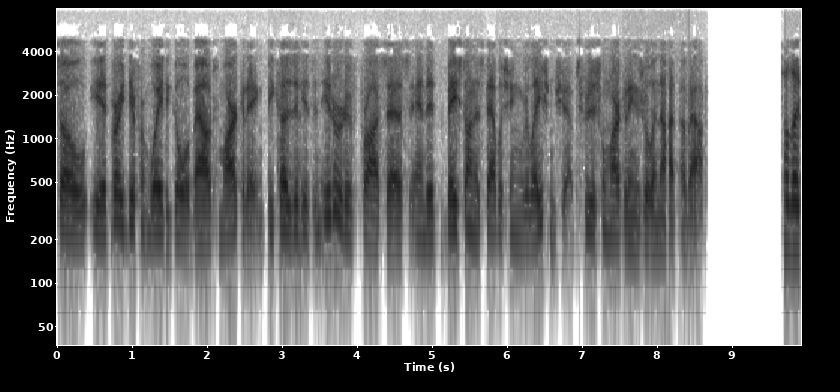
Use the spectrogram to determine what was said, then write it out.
So it's a very different way to go about marketing because it is an iterative process and it's based on establishing relationships. Traditional marketing is really not about. So the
